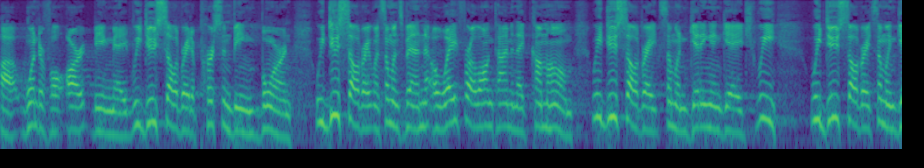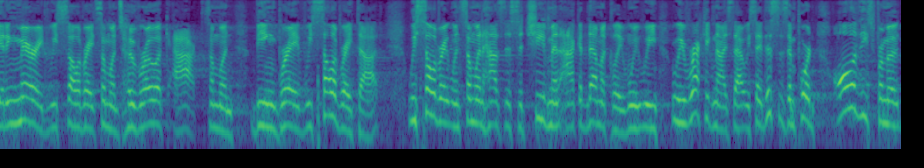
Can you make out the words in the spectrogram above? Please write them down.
uh, wonderful art being made. We do celebrate a person being born. We do celebrate when someone's been away for a long time and they've come home. We do celebrate someone getting engaged. We, we do celebrate someone getting married. We celebrate someone's heroic act, someone being brave. We celebrate that. We celebrate when someone has this achievement academically. We, we, we recognize that. We say, this is important. All of these promote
